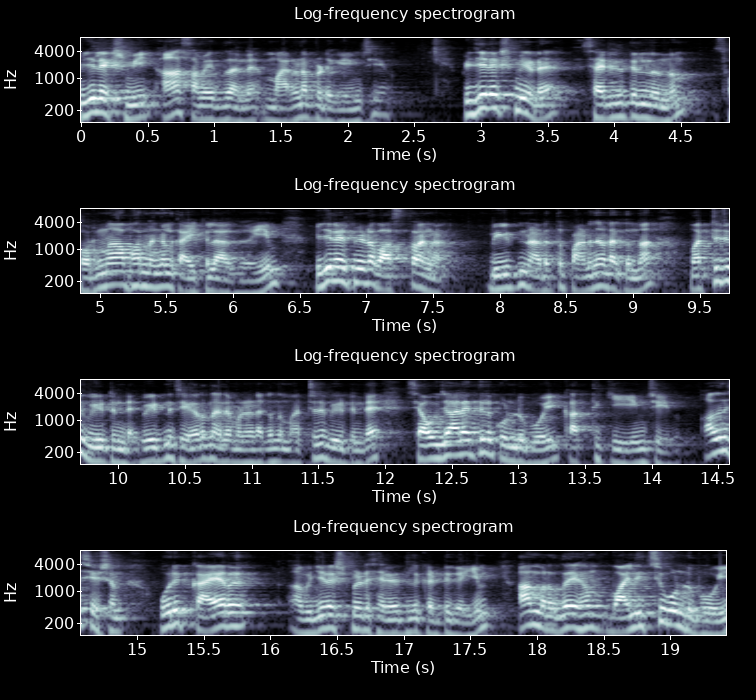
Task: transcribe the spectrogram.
വിജയലക്ഷ്മി ആ സമയത്ത് തന്നെ മരണപ്പെടുകയും ചെയ്യുന്നു. വിജയലക്ഷ്മിയുടെ ശരീരത്തിൽ നിന്നും സ്വർണാഭരണങ്ങൾ കൈക്കലാക്കുകയും വിജയലക്ഷ്മിയുടെ വസ്ത്രങ്ങൾ വീട്ടിനടുത്ത് പണി നടക്കുന്ന മറ്റൊരു വീട്ടിന്റെ വീട്ടിന് ചേർന്ന് തന്നെ പണി നടക്കുന്ന മറ്റൊരു വീട്ടിന്റെ ശൗചാലയത്തിൽ കൊണ്ടുപോയി കത്തിക്കുകയും ചെയ്തു. അതിനുശേഷം ഒരു കയറ് വിജയലക്ഷ്മിയുടെ ശരീരത്തിൽ കെട്ടുകയും ആ മൃതദേഹം വലിച്ചു കൊണ്ടുപോയി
